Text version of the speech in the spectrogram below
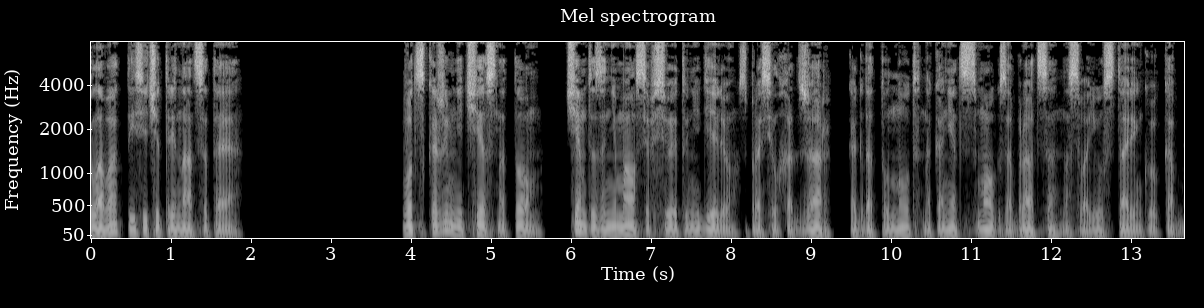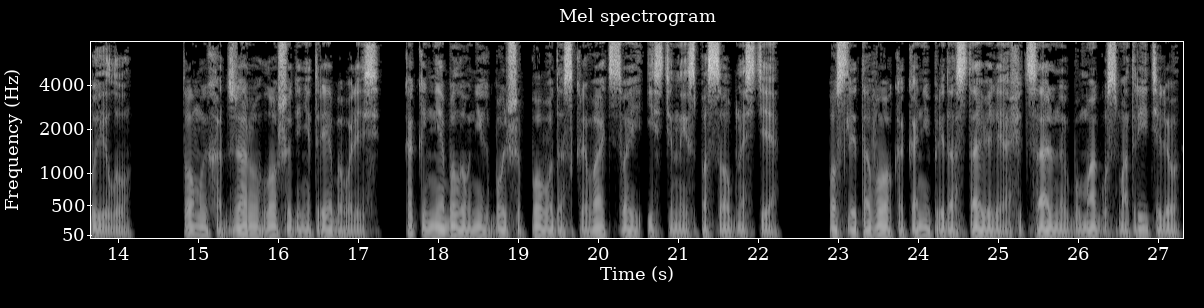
Глава 1013 «Вот скажи мне честно, Том, чем ты занимался всю эту неделю?» — спросил Хаджар, когда Тунут наконец смог забраться на свою старенькую кобылу. Тому и Хаджару лошади не требовались, как и не было у них больше повода скрывать свои истинные способности. После того, как они предоставили официальную бумагу смотрителю,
